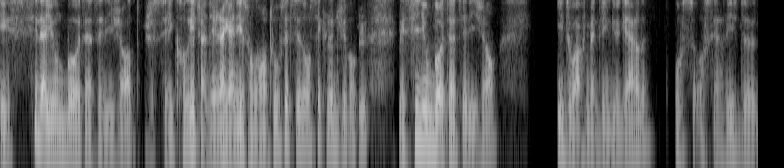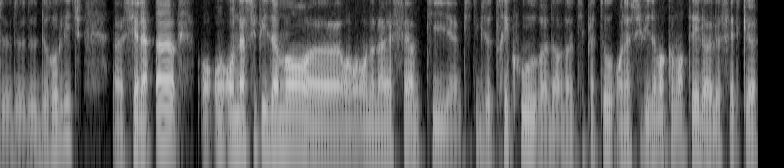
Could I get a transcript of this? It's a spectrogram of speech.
Et si la Jumbo est intelligente, je sais que Roglic a déjà gagné son grand tour cette saison, c'est que le Giro, mais si Jumbo est intelligent, ils doivent mettre Vingegaard au, service de, de, de, Roglic. Euh, s'il y en a un, on, a suffisamment, euh, on, en avait fait un petit, un petit épisode très court dans, dans le petit plateau, on a suffisamment commenté le, fait que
